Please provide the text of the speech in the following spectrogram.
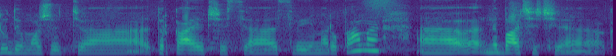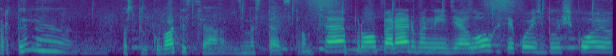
Люди можуть, е, торкаючись своїми руками, е, не бачачи картини, поспілкуватися з мистецтвом. Це про перерваний діалог з якоюсь близькою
